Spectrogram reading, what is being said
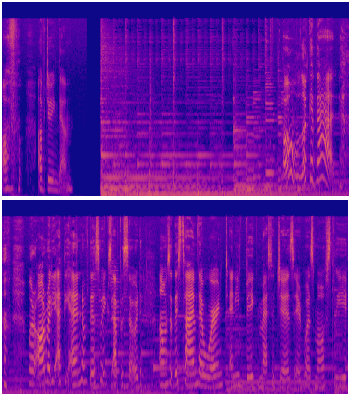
of of doing them. Oh, look at that! We're already at the end of this week's episode. Um, so this time there weren't any big messages. It was mostly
